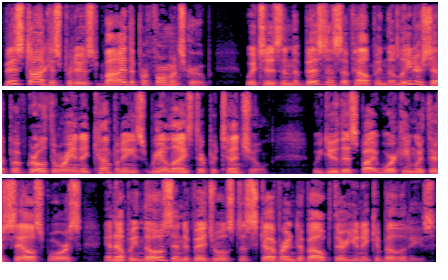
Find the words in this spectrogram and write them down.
Biz Talk is produced by the Performance Group, which is in the business of helping the leadership of growth oriented companies realize their potential. We do this by working with their sales force and helping those individuals discover and develop their unique abilities,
